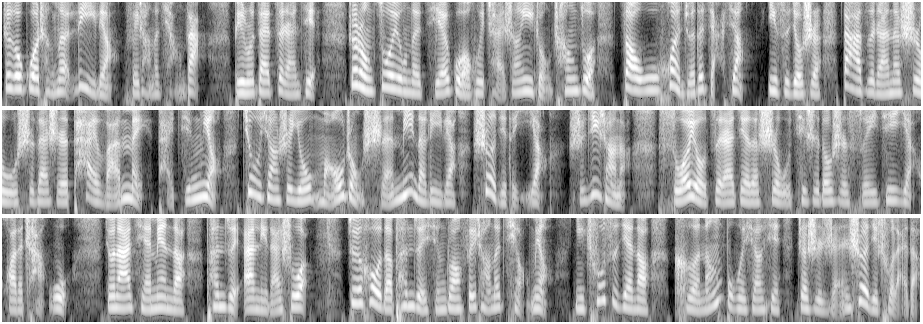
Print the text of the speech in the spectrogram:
这个过程的力量非常的强大。比如在自然界，这种作用的结果会产生一种称作造物幻觉的假象。意思就是，大自然的事物实在是太完美、太精妙，就像是由某种神秘的力量设计的一样。实际上呢，所有自然界的事物其实都是随机演化的产物。就拿前面的喷嘴案例来说，最后的喷嘴形状非常的巧妙，你初次见到可能不会相信这是人设计出来的。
